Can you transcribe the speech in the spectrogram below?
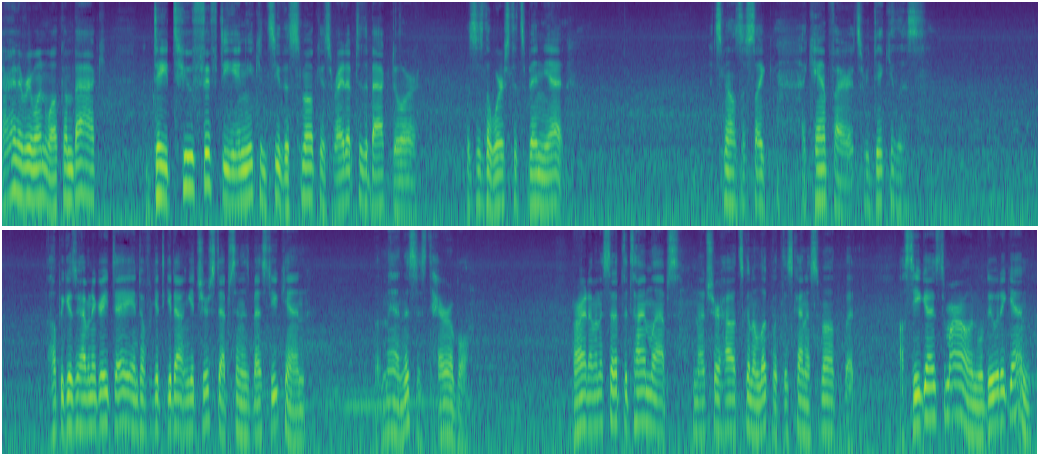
All right, everyone, welcome back. Day 250, and you can see the smoke is right up to the back door. This is the worst it's been yet. It smells just like a campfire. It's ridiculous. I hope you guys are having a great day, and don't forget to get out and get your steps in as best you can. But man, this is terrible. Alright, I'm going to set up the time lapse. I'm not sure how it's going to look with this kind of smoke, but I'll see you guys tomorrow and we'll do it again.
